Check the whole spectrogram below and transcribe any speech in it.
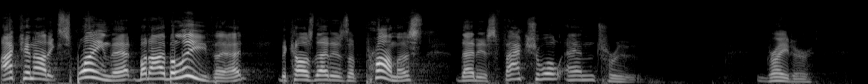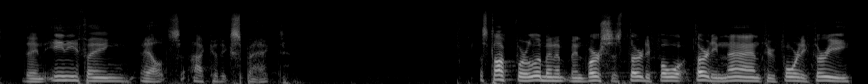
I cannot explain that, but I believe that because that is a promise that is factual and true, greater than anything else I could expect. Let's talk for a little minute in verses 34, 39 through 43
